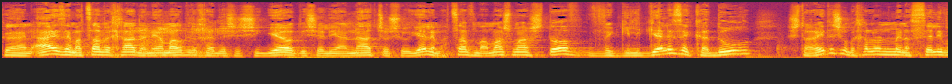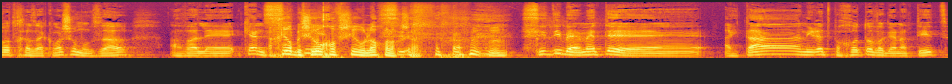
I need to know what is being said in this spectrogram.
כן, היה איזה מצב אחד, אני אמרתי לך את זה, ששיגע אותי, של יאנצ'ו, שהוא הגיע למצב ממש ממש טוב, וגלגל איזה כדור, שאתה ראית שהוא בכלל לא מנסה לבעוט חזק, משהו מוזר, אבל אה, כן, אחי, הוא בשיעור חופשי, הוא לא יכול עכשיו. סיטי באמת אה, הייתה נראית פחות טוב הגנתית.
